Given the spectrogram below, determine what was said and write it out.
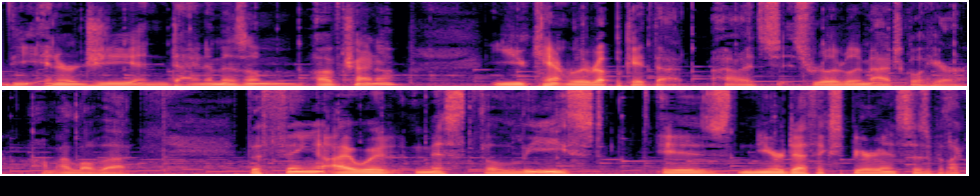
the energy and dynamism of China. You can't really replicate that. Uh, it's, it's really, really magical here. Um, I love that. The thing I would miss the least is near death experiences with like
